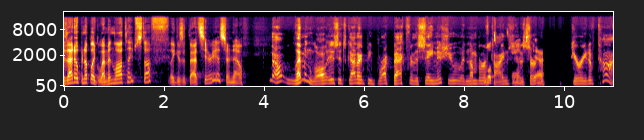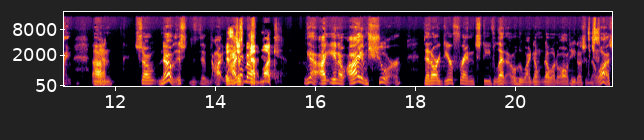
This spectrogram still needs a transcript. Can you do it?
does that open up like lemon law type stuff? Like, is it that serious or no? Well, lemon law is it's got to be brought back for the same issue a number of Multiple times, in a certain yeah. period of time. Um, yeah. So no, this I, this is I just bad luck. Yeah, I you know I am sure that our dear friend Steve Lehto, who I don't know at all, he doesn't know us,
